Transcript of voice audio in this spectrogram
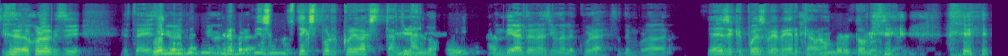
Te lo juro que sí. Está ahí Güey, de escribiendo repente, de unos texts por corebacks tan malos, güey. Andy Alton ha sido una locura esta temporada. Ya desde que puedes beber, cabrón, beber todos los días.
